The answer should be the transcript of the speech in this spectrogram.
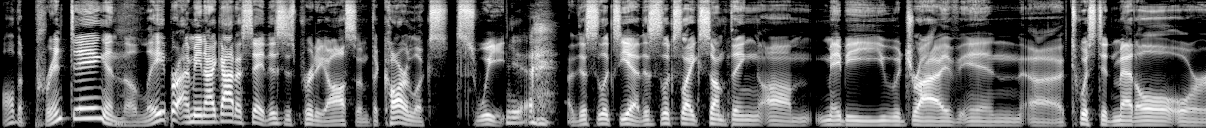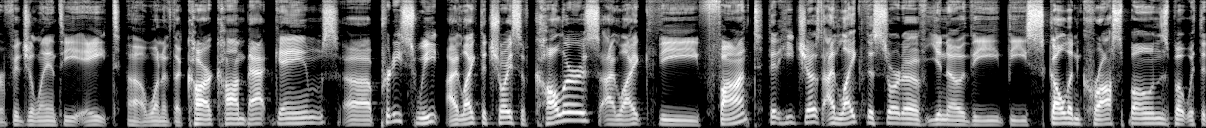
all the printing and the labor. I mean, I gotta say, this is pretty awesome. The car looks sweet. Yeah. Uh, This looks yeah, this looks like something um maybe you would drive in uh Twisted Metal or Vigilante 8, uh one of the car combat games. Uh pretty sweet. I like the choice of colors. I like the font that he chose. I like the sort of, you know, the the skull and crossbones but with the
